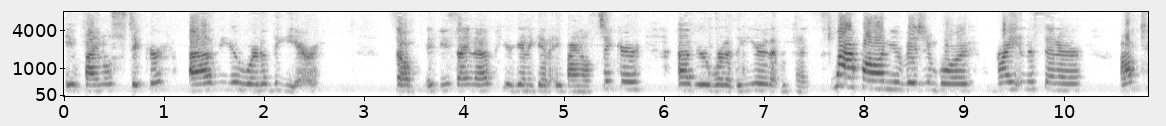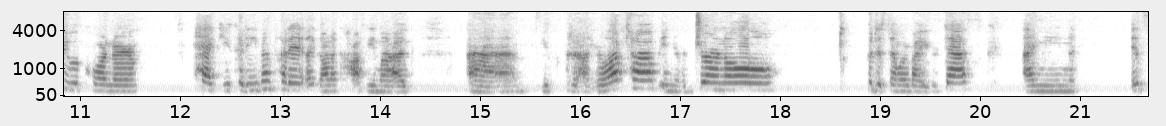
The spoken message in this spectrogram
a vinyl sticker of your word of the year. So if you sign up, you're going to get a vinyl sticker of your word of the year that we can slap on your vision board right in the center, off to a corner. Heck, you could even put it like on a coffee mug. Um, you could put it on your laptop, in your journal, put it somewhere by your desk. I mean, it's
